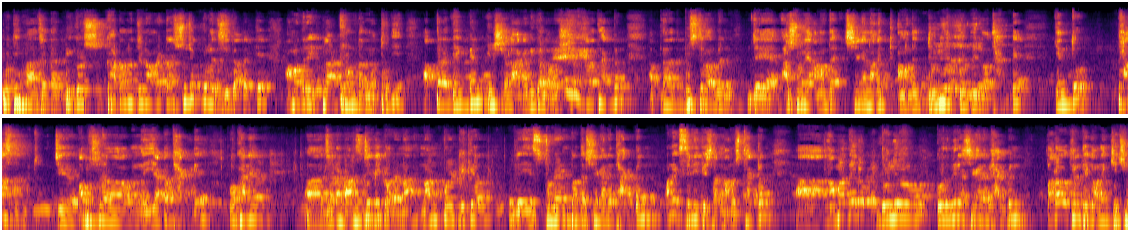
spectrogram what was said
প্রতিভা আছে, তার বিকাশ ঘটানোর জন্য আমরা একটা সুযোগ করে দিচ্ছি তাদেরকে আমাদের এই প্ল্যাটফর্মটার মধ্য দিয়ে। আপনারা দেখবেন, ইনশাল্লাহ আগামীকাল অবশ্যই আপনারা থাকবেন। আপনারা বুঝতে পারবেন যে আসলে আমাদের, সেখানে অনেক, আমাদের দলীয় কর্মীরাও থাকবে। কিন্তু ফার্স্ট যে ইয়াটা থাকবে, ওখানে যারা রাজনীতি করে না নন পলিটিক্যাল স্টুডেন্ট তাদের সেখানে থাকবেন, অনেক শ্রেণি পেশার মানুষ থাকবেন আমাদেরও দলীয় কর্মীরা সেখানে থাকবেন, তারাও ওখান থেকে অনেক কিছু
